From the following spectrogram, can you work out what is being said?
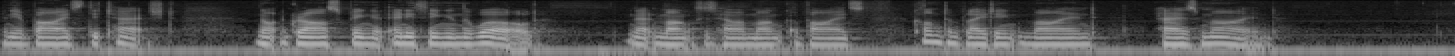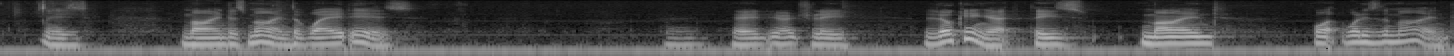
and he abides detached, not grasping at anything in the world. And that, monks, is how a monk abides, contemplating mind as mind. Is mind as mind, the way it is. Uh, they're actually looking at these mind. What what is the mind?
